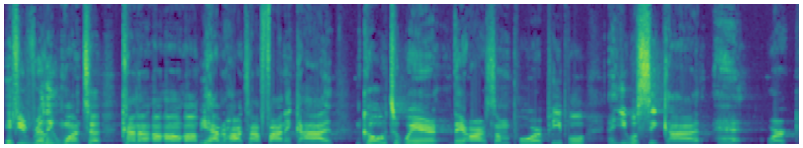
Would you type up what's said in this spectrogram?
if you really want to kind of, uh, uh, uh, you're having a hard time finding God, go to where there are some poor people and you will see God at work.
